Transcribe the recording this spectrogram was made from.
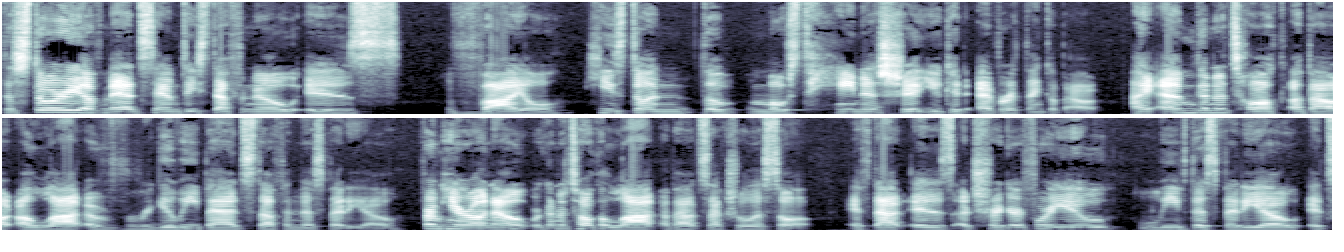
The story of Mad Sam DeStefano is vile. He's done the most heinous shit you could ever think about. I am going to talk about a lot of really bad stuff in this video. From here on out, we're going to talk a lot about sexual assault. If that is a trigger for you, leave this video. It's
